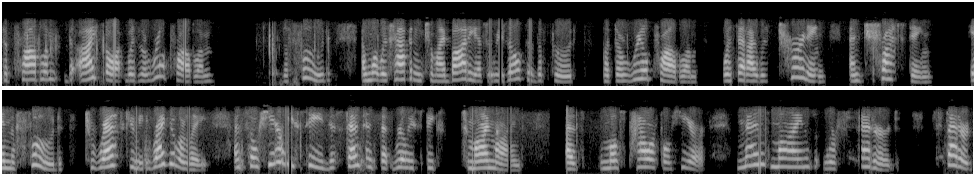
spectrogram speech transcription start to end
the problem that I thought was a real problem, the food, and what was happening to my body as a result of the food. But the real problem was that I was turning and trusting in the food to rescue me regularly. And so here we see the sentence that really speaks to my mind as the most powerful here. Men's minds were fettered, fettered,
